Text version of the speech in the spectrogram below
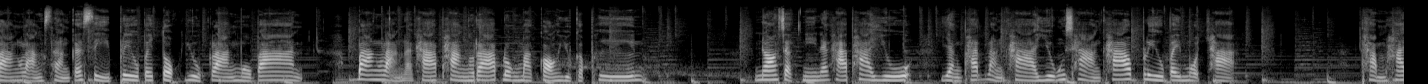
บางหลังสังกะสีปลิวไปตกอยู่กลางหมู่บ้าน บางหลังนะคะ พังราบลงมากองอยู่กับพื้น นอกจากนี้นะคะ พายุยังพัดหลังคายุ้งฉางข้าวปลิวไปหมดค่ะทำให้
